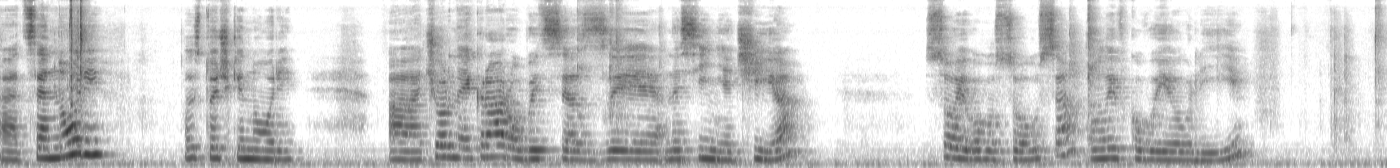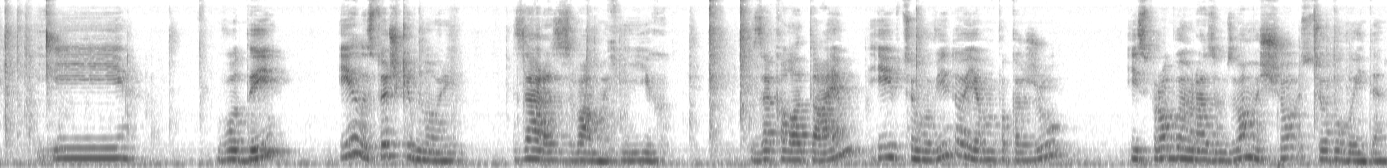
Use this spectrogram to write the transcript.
Е, Це норі, листочки норі. Чорна ікра робиться з насіння чія, соєвого соуса, оливкової олії і води і листочків норі. Зараз з вами їх заколотаємо, і в цьому відео я вам покажу і спробуємо разом з вами, що з цього вийде.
